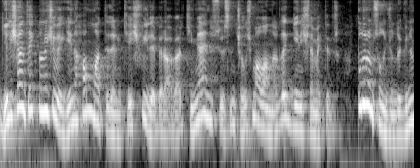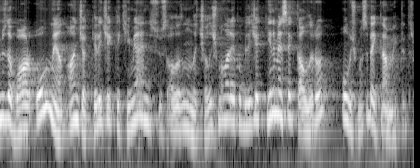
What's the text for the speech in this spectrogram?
Gelişen teknoloji ve yeni ham maddelerin keşfiyle beraber kimya endüstrisinin çalışma alanları da genişlemektedir. Bu durum sonucunda günümüzde var olmayan ancak gelecekte kimya endüstrisi alanında çalışmalar yapabilecek yeni meslek dalları oluşması beklenmektedir.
